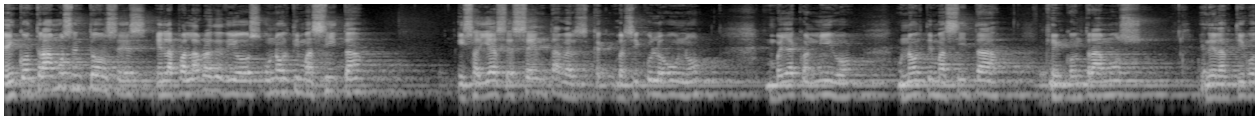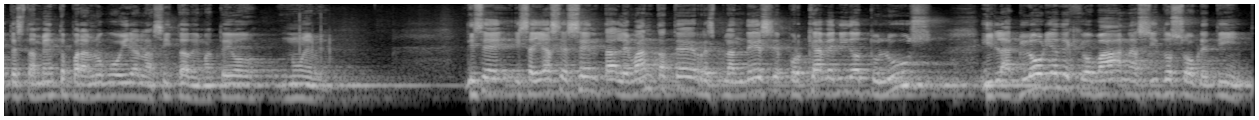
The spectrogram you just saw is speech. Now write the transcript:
Encontramos entonces en la palabra de Dios una última cita, Isaías 60, versículo 1. Vaya conmigo, una última cita que encontramos en el Antiguo Testamento para luego ir a la cita de Mateo 9. Dice Isaías 60, levántate, resplandece, porque ha venido tu luz y la gloria de Jehová ha nacido sobre ti.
